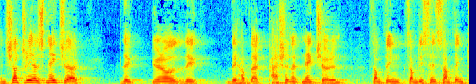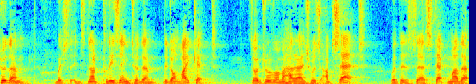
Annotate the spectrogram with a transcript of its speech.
And Kshatriya's nature, they, you know, they, they have that passionate nature and something, somebody says something to them which it's not pleasing to them. They don't like it. So Dhruva Maharaj was upset with his uh, stepmother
